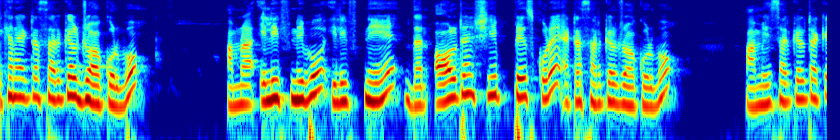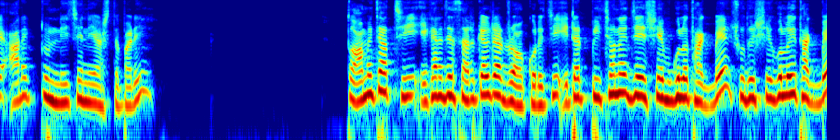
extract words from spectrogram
এখানে একটা সার্কেল ড্র করব। আমরা ইলিফ নিব ইলিফ নিয়ে then alt and shift press করে একটা সার্কেল ড্র করব। আমি সার্কেলটাকে আরেকটু নিচে নিয়ে আসতে পারি। তো আমি চাচ্ছি এখানে যে সার্কেলটা ড্র করেছি, এটার পিছনে যে শেপগুলো থাকবে, শুধু সেগুলোই থাকবে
